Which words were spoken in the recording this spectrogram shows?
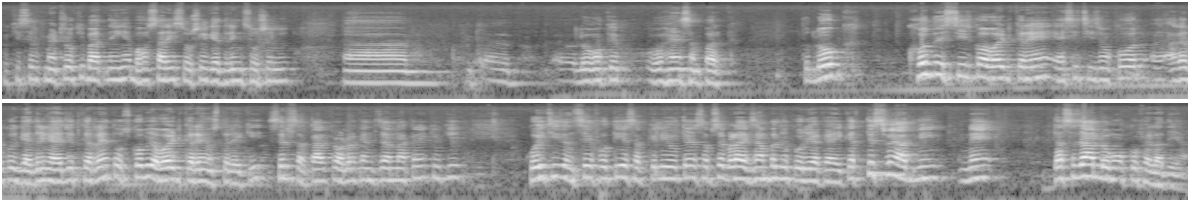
क्योंकि सिर्फ़ मेट्रो की बात नहीं है, बहुत सारी सोशल गैदरिंग सोशल लोगों के वो हैं संपर्क। तो लोग खुद इस चीज़ को अवॉइड करें, ऐसी चीज़ों को और अगर कोई गैदरिंग आयोजित कर रहे हैं तो उसको भी अवॉइड करें उस तरह की। सिर्फ़ सरकार के ऑर्डर का इंतज़ार ना करें क्योंकि कोई चीज़ अनसेफ होती है, सबके लिए होता है। सबसे बड़ा एग्ज़ाम्पल जो कोरिया का है, इकतीसवें आदमी ने दस हज़ार लोगों को फैला दिया।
